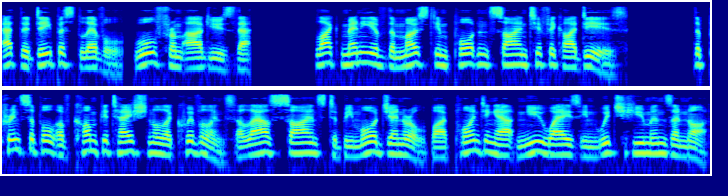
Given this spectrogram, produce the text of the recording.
At the deepest level, Wolfram argues that like many of the most important scientific ideas, the principle of computational equivalence allows science to be more general by pointing out new ways in which humans are not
